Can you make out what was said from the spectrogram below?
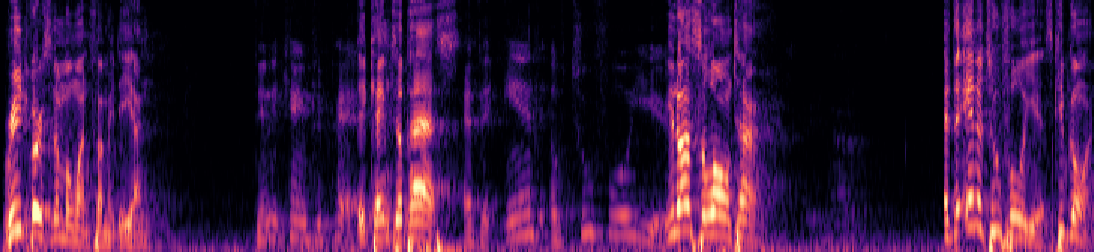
Read verse number one for me, Dion. Then it came to pass. It came to pass. At the end of two full years. You know, that's a long time. At the end of two full years. Keep going.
